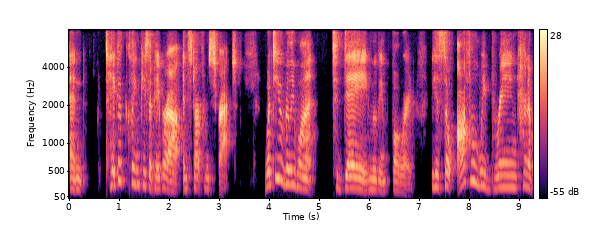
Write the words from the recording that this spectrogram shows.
and take a clean piece of paper out and start from scratch. What do you really want today moving forward? Because so often we bring kind of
